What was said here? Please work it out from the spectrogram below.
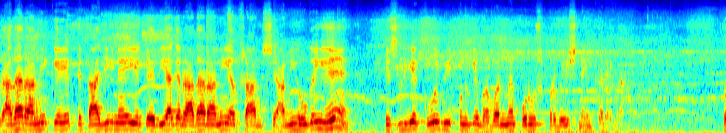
राधा रानी के पिताजी ने ये कह दिया कि राधा रानी अब सियानी हो गई है, इसलिए कोई भी उनके भवन में पुरुष प्रवेश नहीं करेगा। तो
